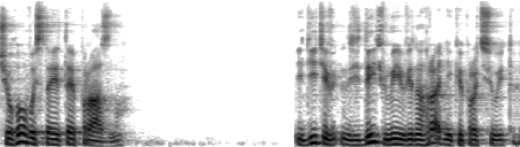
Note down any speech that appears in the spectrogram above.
чого ви стоїте праздно? Ідіть, йдіть в мій виноградник і працюйте.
